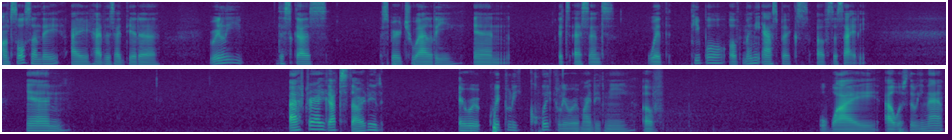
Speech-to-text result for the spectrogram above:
On Soul Sunday, I had this idea to really discuss spirituality and its essence with people of many aspects of society. And after I got started, it re- quickly, quickly reminded me of why I was doing that.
